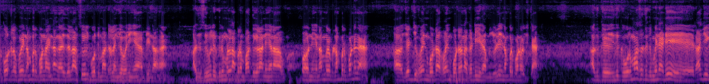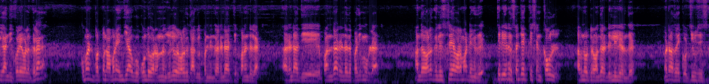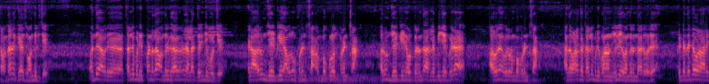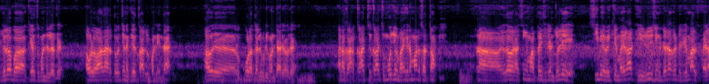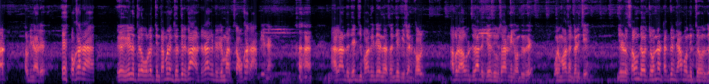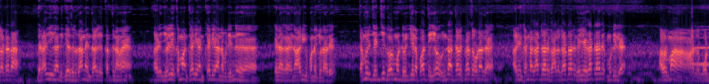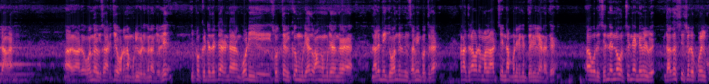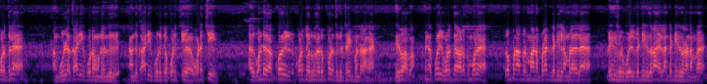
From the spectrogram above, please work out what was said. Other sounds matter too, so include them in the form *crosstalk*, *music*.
கோர்ட்டில் போய் நம்பர் பண்ணால் என்னங்க இதெல்லாம் சிவில் கோர்ட் மேட்டரில் இங்கே வரீங்க அப்படின்னாங்க. அது சிவில் கிரிமினல் அப்புறம் பார்த்துக்கலாம் நீங்கள் நான் இப்போ நீங்கள் நம்பர் நம்பர் பண்ணுங்கள் ஜட்ஜி ஃபைன் போட்டால் ஃபைன் போட்டால் நான் கட்டிக்கிறேன் அப்படின்னு சொல்லி நம்பர் பண்ண வச்சுட்டேன். அதுக்கு இதுக்கு ஒரு மாதத்துக்கு முன்னாடி ராஜீவ்காந்தி கொலை வழக்கில் குமரன் பத்மநாபனை இந்தியாவுக்கு கொண்டு வரணும்னு சொல்லி ஒரு வழக்கு தாக்கல் பண்ணியிருந்தார். ரெண்டாயிரத்தி பன்னெண்டில் ரெண்டாயிரத்தி பன்னெண்டா ரெண்டாயிரத்தி பதிமூணில். அந்த வழக்கு லிஸ்ட்லேயே வரமாட்டேங்குது. திடீர்னு சஞ்சய் கிஷன் கவுல் அப்படின்னு ஒருத்தர் வந்தார் டெல்லியிலேருந்து. மெட்ராஸ் ஹைகோர்ட் சீஃப் ஜஸ்டிஸாக வந்தார். கேஸ் வந்துடுச்சு. வந்து அவர் தள்ளுபடி பண்ண தான் வந்திருக்காருன்றது எல்லாம் தெரிஞ்சு போச்சு. ஏன்னா அருண் ஜேட்லி அவரும் ஃப்ரெண்ட்ஸ் தான். ரொம்ப க்ளோஸ் ஃப்ரெண்ட்ஸ் தான். அருண் ஜேட்லின்னு ஒருத்தர் இருந்தார் பிஜேபியில் அவரும் இவரும் ரொம்ப ஃப்ரெண்ட்ஸ் தான். அந்த வழக்கை தள்ளுபடி பண்ணணும்னு சொல்லி வந்திருந்தார் அவர் கிட்டத்தட்ட ஒரு அரை கிலோ ப கேஸ் பண்டில் அது. அவ்வளோ ஆதாரத்தை வச்சு நான் கேஸ் தாக்கல் பண்ணியிருந்தேன். அவர் கூலாக தள்ளுபடி பண்ணிட்டார் அவர். ஆனால் கா காய்ச்சி காய்ச்சி மூச்சு பயங்கரமான சத்தம். நான் ஏதோ ஒரு அசிங்கமாக பேசிட்டேன்னு சொல்லி சிபிஐ வக்கீல் மயிலாட் யூசிங் டெராகட்டரி ரிமார்க்ஸ் மயிலாட் அப்படின்னாரு. ஏ உட்காரா ஈழத்தில் ஒரு லட்சம் தமிழன் செத்துருக்கான் டெராகட்டரி ரிமார்க்ஸ் உட்காரா அப்படின்னு. *laughs* அதெல்லாம் அந்த ஜட்ஜி பார்த்துக்கிட்டே இருந்தார் சஞ்சய் கிஷன் கவுல். அப்புறம் அவர்கிட்ட தான் அந்த கேஸ் விசாரணைக்கு வந்தது. ஒரு மாதம் கழிச்சு. என்னோடய சவுண்டை வச்ச உடனே டக்குன்னு ஞாபகம் வந்துருச்சு அவருக்கு. அடடா இந்த ராஜீவ்காந்தி கேஸில் தானே இந்த ஆள் கத்துனவன்? அப்படின்னு சொல்லி கமான் கேரியான் கேரியான் அப்படின்னு என்ன என்ன ஆர்கியூ பண்ண சொன்னார். தமிழ் ஜட்ஜி கவர்மெண்ட் வக்கீலை பார்த்து யோ இந்த அதால பேசக்கூடாத அப்படின்னு கண்ணை காட்டுறாரு காலை காட்டுறாரு கையை காட்டுறாரு. முடியல. அப்புறமா ஆர்டர் போட்டாங்க. அதை வந்து விசாரித்து உடனே முடிவு எடுக்கணும்னு சொல்லி இப்போ கிட்டத்தட்ட ரெண்டாயிரம் கோடி சொத்தை விற்க முடியாது வாங்க முடியாதுங்கிற நிலைமைக்கு வந்திருந்தது சமீபத்தில். ஆனால் திராவிட மலை ஆட்சி என்ன பண்ணியிருக்குன்னு தெரியல எனக்கு. ஒரு சின்ன இன்னும் ஒரு சின்ன நிகழ்வு. இந்த அகஸ்தீஸ்வரர் கோயில் குளத்தில் அங்கே உள்ள காரிய கூடம் ஒன்று இருந்தது. அந்த காரிய கூடத்தை உடச்சி அது கொண்டு கோயில் குளத்தை ரு- ருப்புறதுக்கு ட்ரை பண்ணுறாங்க நிர்வாகம். ஏன்னா கோயில் குளத்தை வளர்க்கும் போல் ருப்பனா பெருமான பிளாட் கட்டிடலாம்ல அதில்? வேங்கீஸ்வரர் கோயில் கட்டியிருக்கிறோம் எல்லாம் கட்டியிருக்கிறோம் நம்ம.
